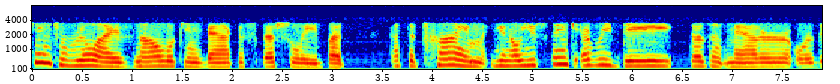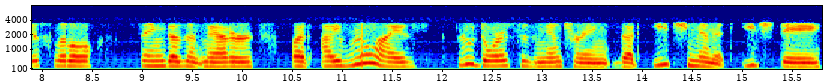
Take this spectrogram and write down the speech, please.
came to realize now, looking back, especially, but at the time, you know, you think every day doesn't matter or this little thing doesn't matter, but I realized through Doris's mentoring that each minute, each day,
